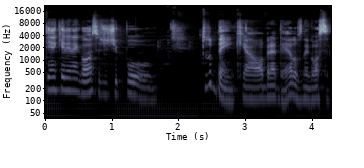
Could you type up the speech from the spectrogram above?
tem aquele negócio de tipo. Tudo bem que a obra é dela, os negócios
